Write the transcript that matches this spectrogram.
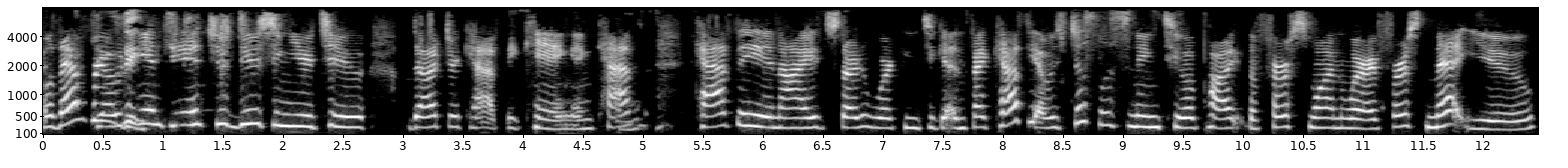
well, that brings Jodi. me into introducing you to Dr. Kathy King. And Kath, mm-hmm. Kathy and I started working together. In fact, Kathy, I was just listening to a pod, the first one where I first met you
